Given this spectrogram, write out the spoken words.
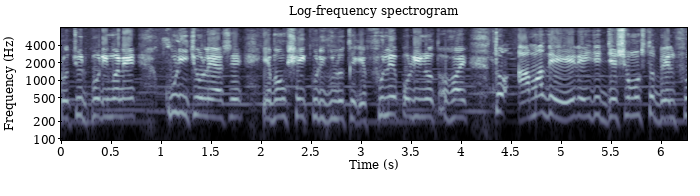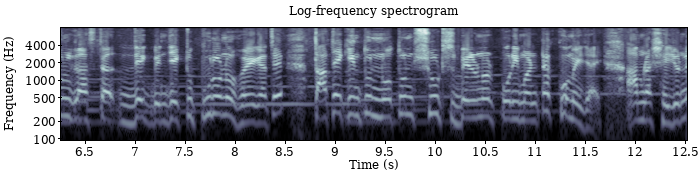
প্রচুর পরিমাণে কুড়ি চলে আসে এবং সেই কুড়িগুলো থেকে ফুলে পরিণত হয়। তো আমাদের এই যে যে সমস্ত বেলফুল গাছটা দেখবেন যে একটু পুরনো হয়ে গেছে, তাতে কিন্তু নতুন শুটস বেরোনোর পরিমাণটা কমে যায়। আমরা সেই জন্য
